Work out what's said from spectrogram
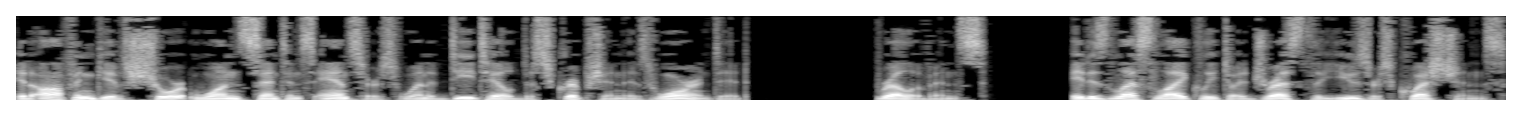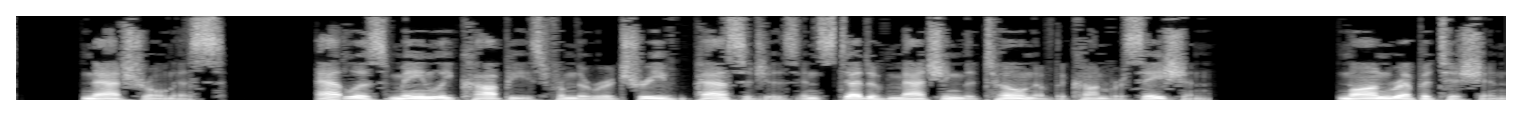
It often gives short one sentence answers when a detailed description is warranted. Relevance. It is less likely to address the user's questions. Naturalness. Atlas mainly copies from the retrieved passages instead of matching the tone of the conversation. Non repetition.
